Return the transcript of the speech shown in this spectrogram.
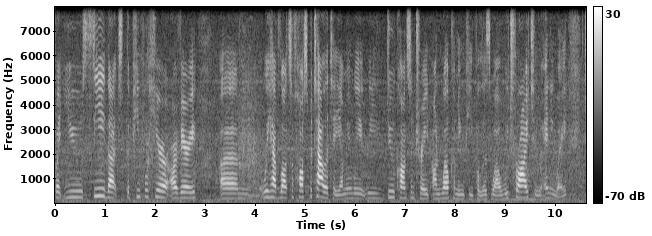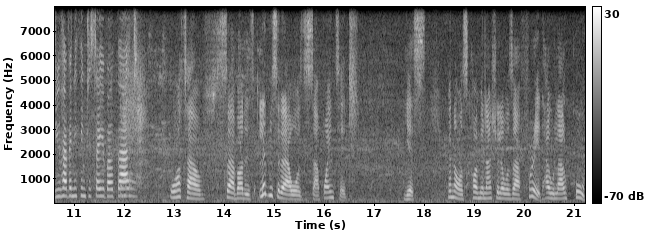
But you see that the people here are very. Um, we have lots of hospitality. I mean, we, we do concentrate on welcoming people as well. We try to anyway. Do you have anything to say about that? What I'll say about it, let me say that I was disappointed. Yes. When I was coming, actually, I was afraid. How will I cope?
